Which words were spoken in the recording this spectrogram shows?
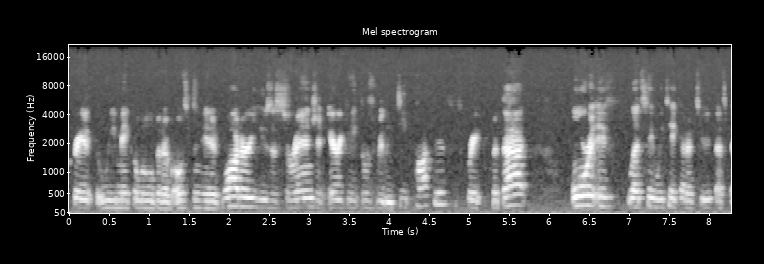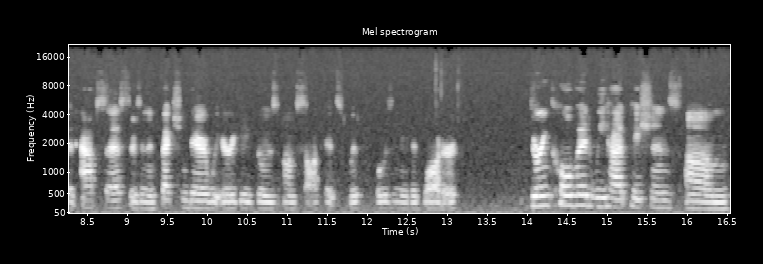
create, we make a little bit of ozonated water, use a syringe, and irrigate those really deep pockets. It's great for that. Or if, let's say, we take out a tooth that's been abscessed, there's an infection there, we irrigate those um, sockets with ozonated water. During COVID, we had patients um,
